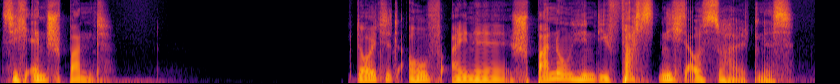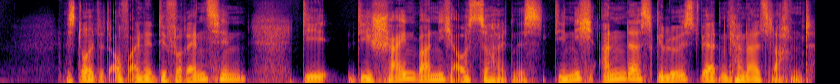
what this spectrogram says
sich entspannt, deutet auf eine Spannung hin, die fast nicht auszuhalten ist. Es deutet auf eine Differenz hin, die, die scheinbar nicht auszuhalten ist, die nicht anders gelöst werden kann als lachend.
